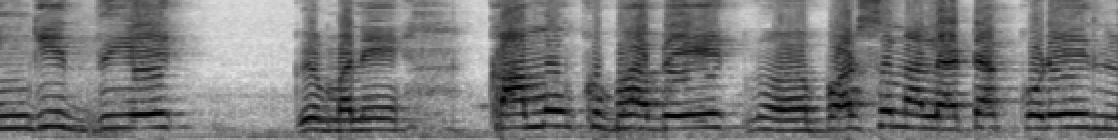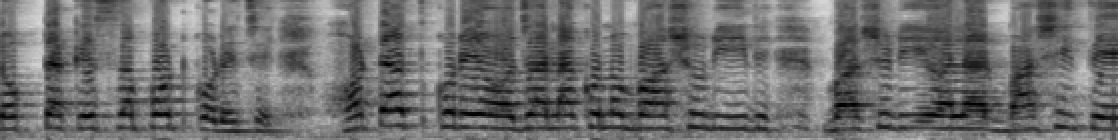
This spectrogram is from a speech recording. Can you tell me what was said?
ইঙ্গিত দিয়ে মানে কামুকভাবে পার্সোনাল অ্যাটাক করে লোকটাকে সাপোর্ট করেছে। হঠাৎ করে অজানা কোনো বাঁশুরির, বাঁশুরিওয়ালার বাঁশিতে,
